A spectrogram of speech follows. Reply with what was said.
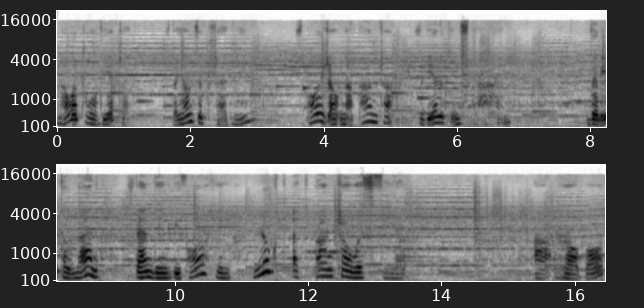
Mały człowieczek stojący przed nim spojrzał na pancza z wielkim strachem. The little man standing before him looked at Pancho with fear. A robot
